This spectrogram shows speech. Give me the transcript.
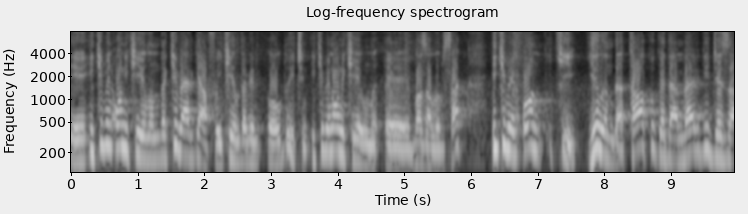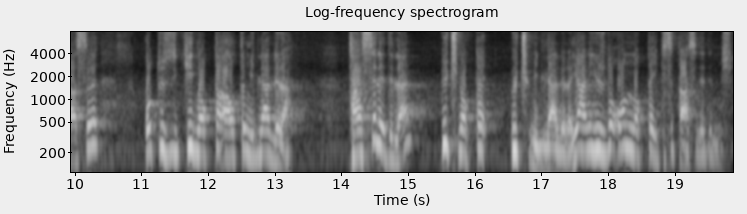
e, 2012 yılındaki vergi affı 2 yılda bir olduğu için 2012 yılını e, baz alırsak 2012 yılında tahakkuk eden vergi cezası 32.6 milyar lira tahsil edilen 3.3 milyar lira. Yani yüzde 10.2'si tahsil edilmiş.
